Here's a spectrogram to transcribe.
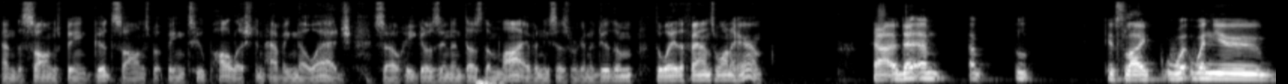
and the songs being good songs but being too polished and having no edge. So he goes in and does them live and he says we're going to do them the way the fans want to hear them. Yeah, the, um, uh, it's like w- when you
